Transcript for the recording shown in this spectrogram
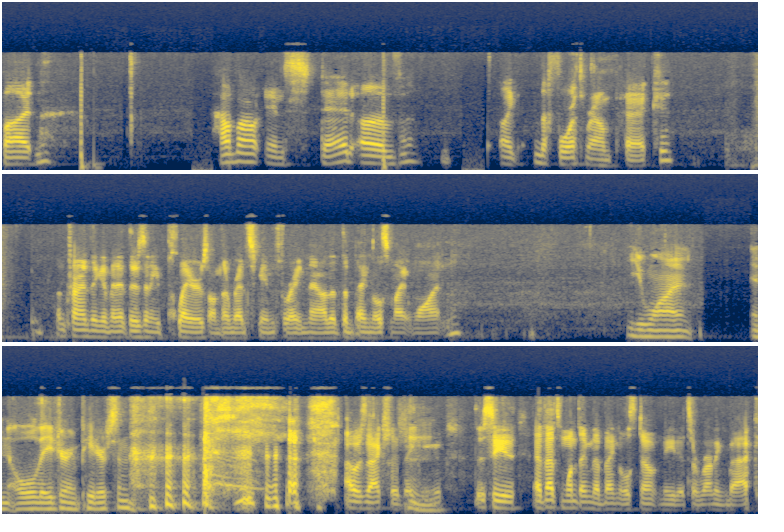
but how about instead of like the fourth round pick? I'm trying to think of if there's any players on the Redskins right now that the Bengals might want. you want an old Adrian Peterson? I was actually thinking. See, that's one thing the Bengals don't need. It's a running back.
